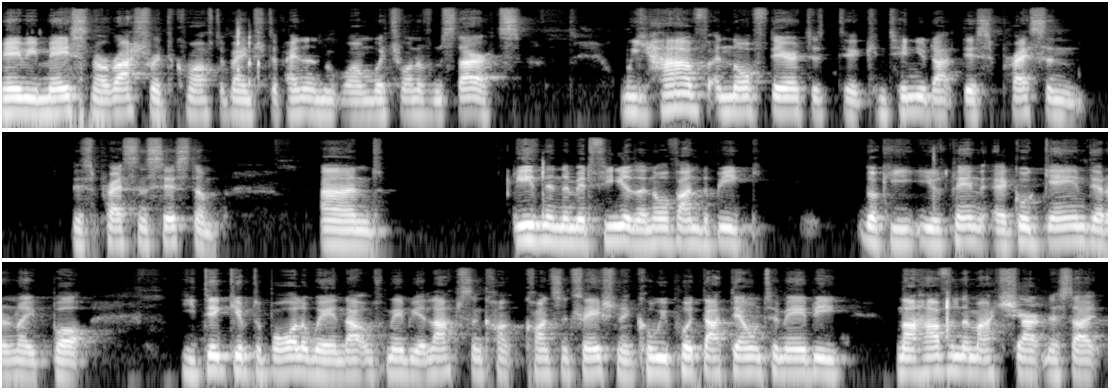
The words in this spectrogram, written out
maybe Mason or Rashford to come off the bench, depending on which one of them starts. We have enough there to, to continue that this pressing, this pressing system, and even in the midfield, I know Van de Beek. Look, he, he was playing a good game the other night, but he did give the ball away, and that was maybe a lapse in con- concentration. And could we put that down to maybe not having the match sharpness that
